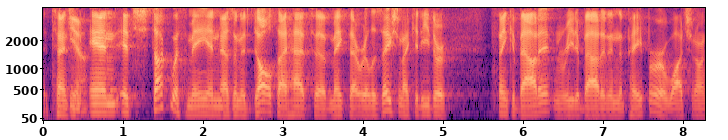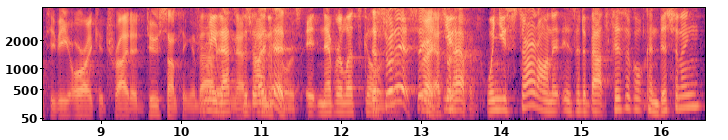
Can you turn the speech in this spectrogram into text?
attention. Yeah. And it stuck with me. And as an adult, I had to make that realization. I could either think about it and read about it in the paper or watch it on TV, or I could try to do something about it. For me, it. that's, the what dinosaurs. It never lets go. That's what it is. See, that's what You- happened. When you start on it, is it about physical conditioning?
